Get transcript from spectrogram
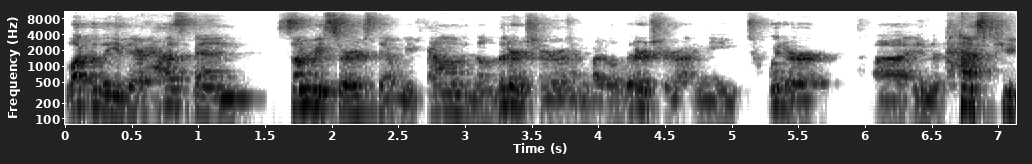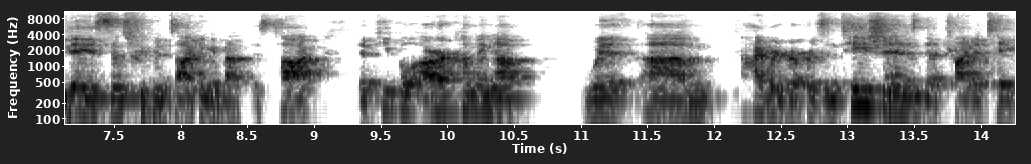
Luckily, there has been some research that we found in the literature, and by the literature, I mean Twitter, uh, in the past few days since we've been talking about this talk, that people are coming up with um, hybrid representations that try to take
